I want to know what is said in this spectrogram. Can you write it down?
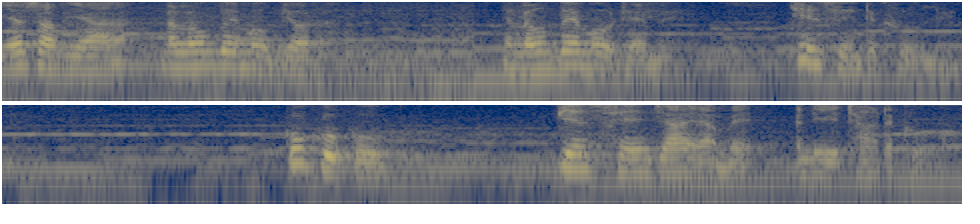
မြတ်စွာဘုရားကနှလုံးသွင်းမှုပြောတာနှလုံးသွင်းမှုထဲမှာကျင့်စဉ်တစ်ခုလေးကိုကိုကိုပြင်ဆင်ကြရမယ်အနေအထားတစ်ခုပေါ့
